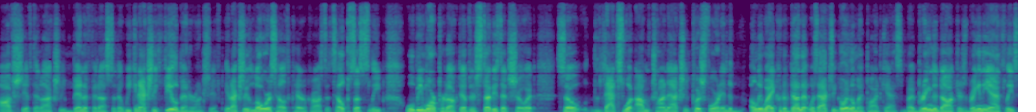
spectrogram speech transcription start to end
off shift that'll actually benefit us so that we can actually feel better on shift. It actually lowers healthcare costs. It helps us sleep. We'll be more productive. There's studies that show it. So that's what I'm trying to actually push for. And the only way I could have done that was actually going on my podcast by bringing the doctors, bringing the athletes,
